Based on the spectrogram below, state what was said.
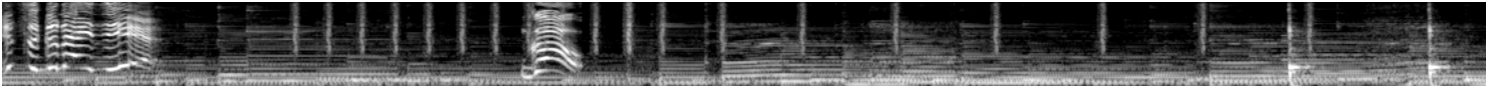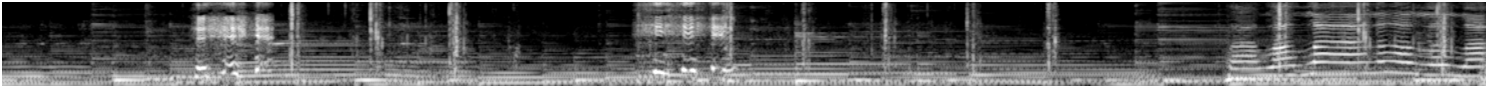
It's a good idea! Go! la la la la la la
